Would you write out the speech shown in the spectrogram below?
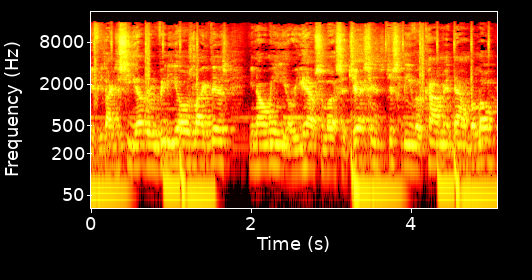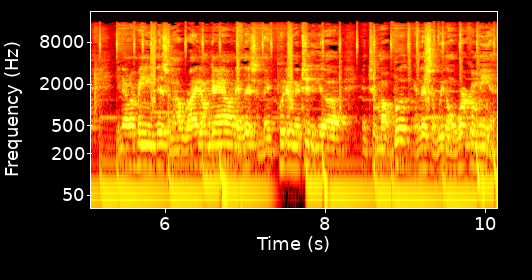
If you'd like to see other videos like this, you know what I mean, or you have some uh, suggestions, just leave a comment down below. You know what I mean? Listen, I'll write them down and listen, they put them into the uh, into my book and listen, we're gonna work them in.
